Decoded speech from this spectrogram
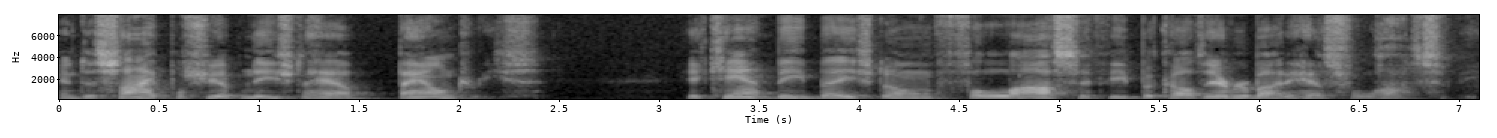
And discipleship needs to have boundaries. It can't be based on philosophy because everybody has philosophy.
